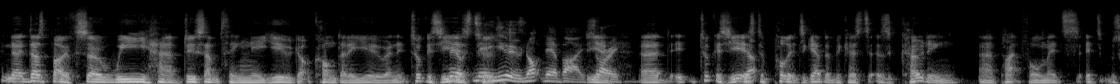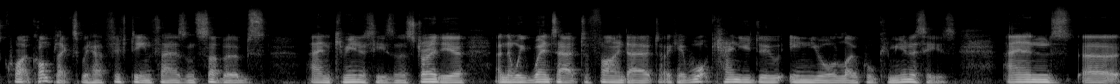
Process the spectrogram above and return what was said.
No, it does both. So we have do something near you.com.au and it took us years near, to. Near you, not nearby, sorry. Yeah, uh, it took us years yep. to pull it together because as a coding uh, platform, it's it was quite complex. We have 15,000 suburbs and communities in Australia. And then we went out to find out, okay, what can you do in your local communities? And uh,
